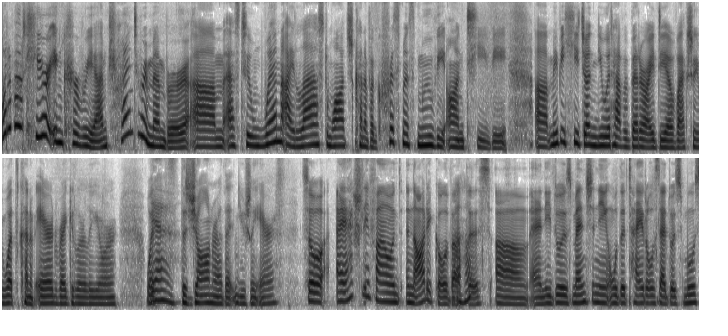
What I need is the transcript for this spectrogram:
What about here in Korea? I'm trying to remember um, as to when I last watched kind of a Christmas movie on TV. Uh, maybe Heejun, you would have a better idea of actually what's kind of aired regularly or what's Yeah. the genre that usually airs. So I actually found an article about Uh-huh. this, um, and it was mentioning all the titles that was most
